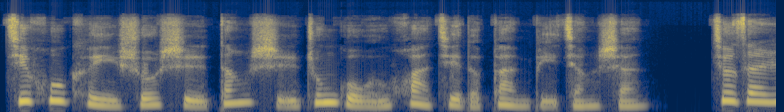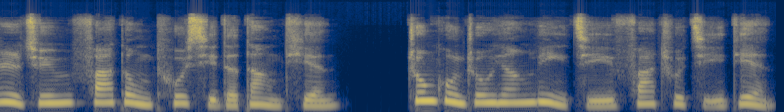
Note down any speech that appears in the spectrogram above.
几乎可以说是当时中国文化界的半壁江山。就在日军发动突袭的当天，中共中央立即发出急电，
